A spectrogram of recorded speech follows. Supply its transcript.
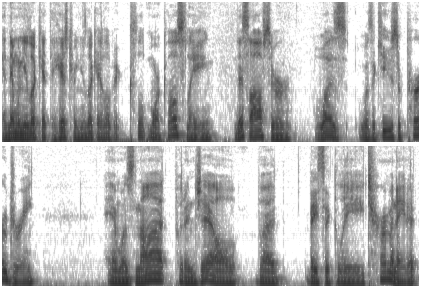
and then when you look at the history and you look at it a little bit cl- more closely, this officer was was accused of perjury and was not put in jail, but basically terminated.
